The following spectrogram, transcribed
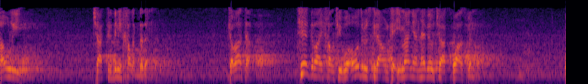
هەوڵی چاکردنی خەڵک دەدەن کەواتە تێگڕای خەڵکی بۆ ئەوە دروست کراون کە ئیمانیان هەبێ و چاکخواز بن و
